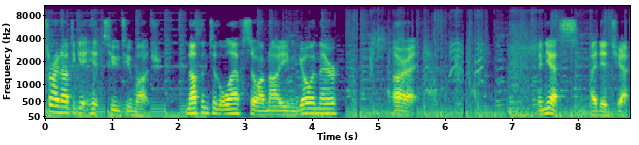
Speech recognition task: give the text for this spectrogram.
try not to get hit too, too much. Nothing to the left, so I'm not even going there. Alright. And yes, I did check.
